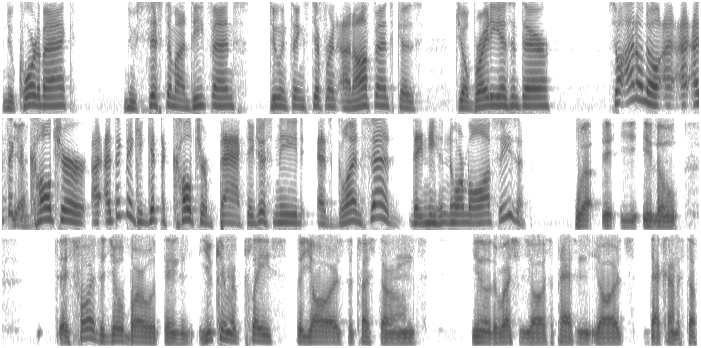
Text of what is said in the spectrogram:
new quarterback new system on defense doing things different on offense because joe brady isn't there. So i don't know. I, I- think the culture I, I think they could get the culture back. They just need as glenn said they need a normal offseason. Well, it, you, you know, as far as the Joe Burrow thing, you can replace the yards, the touchdowns, you know, the rushing yards, the passing yards, that kind of stuff,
